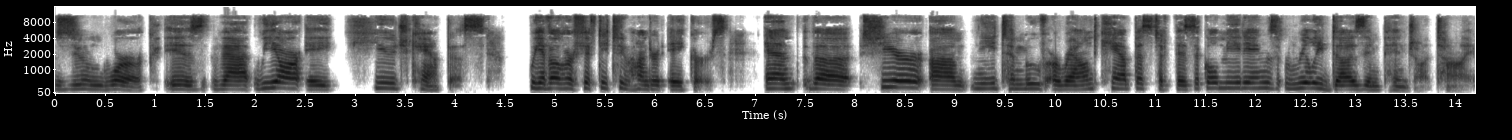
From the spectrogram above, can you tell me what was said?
Zoom work is that we are a huge campus. We have over 5,200 acres. And the sheer um, need to move around campus to physical meetings really does impinge on time.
